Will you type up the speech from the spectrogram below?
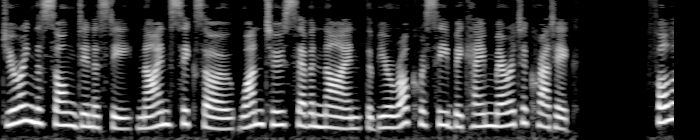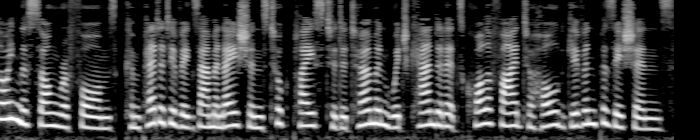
During the Song dynasty 960-1279 the bureaucracy became meritocratic. Following the Song reforms, competitive examinations took place to determine which candidates qualified to hold given positions.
